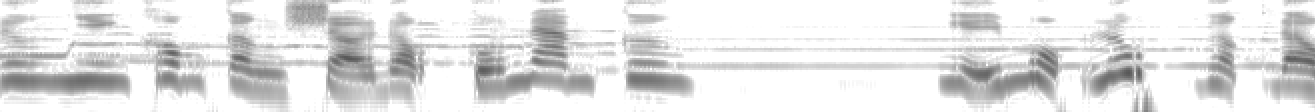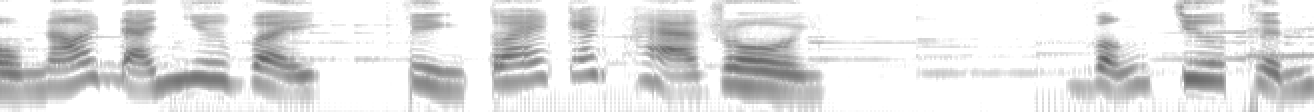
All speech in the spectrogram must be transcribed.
đương nhiên không cần sợ độc của Nam Cương. Nghĩ một lúc gật đầu nói đã như vậy, phiền toái các hạ rồi. Vẫn chưa thỉnh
